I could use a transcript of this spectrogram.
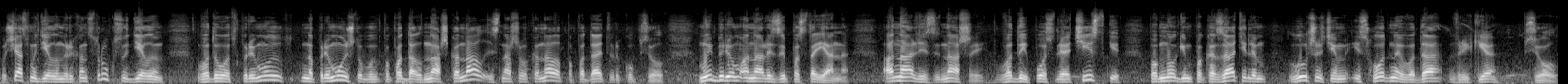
Сейчас мы делаем реконструкцию, делаем водовод впрямую, напрямую, чтобы попадал в наш канал, и с нашего канала попадает в реку Псел. Мы берем анализы постоянно. Анализы нашей воды после очистки по многим показателям лучше, чем исходная вода в реке Псел.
